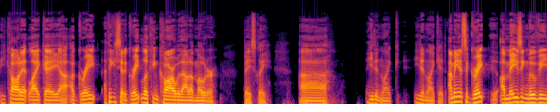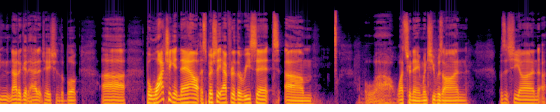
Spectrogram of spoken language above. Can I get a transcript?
he called it like a uh, a great. I think he said a great looking car without a motor, basically. Uh, he didn't like he didn't like it. I mean, it's a great, amazing movie, not a good adaptation of the book. Uh, but watching it now, especially after the recent, um, wow, what's her name when she was on? Was it she on? uh,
